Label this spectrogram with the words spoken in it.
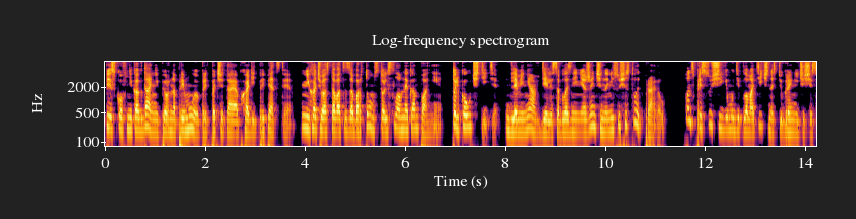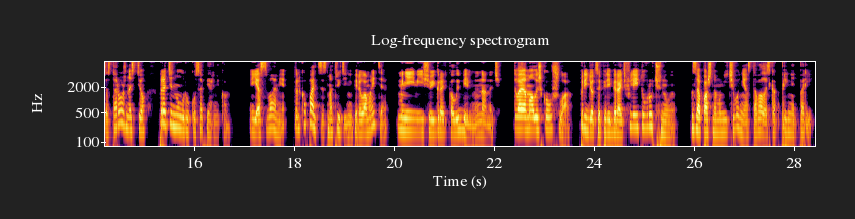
Песков никогда не пер напрямую, предпочитая обходить препятствия. Не хочу оставаться за бортом столь славной компании. Только учтите, для меня в деле соблазнения женщины не существует правил. Он с присущей ему дипломатичностью, граничащей с осторожностью, протянул руку соперникам. «Я с вами, только пальцы, смотрите, не переломайте. Мне ими еще играть колыбельную на ночь. Твоя малышка ушла, придется перебирать флейту вручную». Запашному ничего не оставалось, как принять пари.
